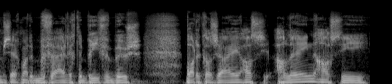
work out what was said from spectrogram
zeg maar de beveiligde brievenbus. Wat ik al zei, als, alleen als die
